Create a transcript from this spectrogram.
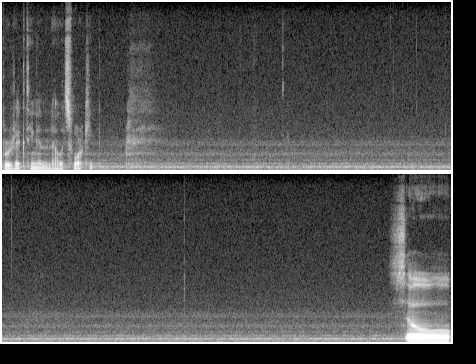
projecting and now it's working. So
